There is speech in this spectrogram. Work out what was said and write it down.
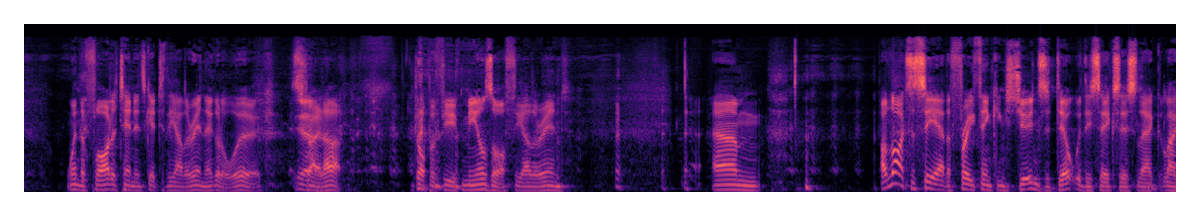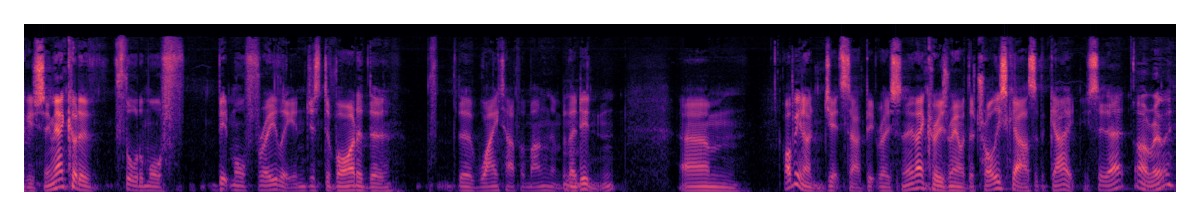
when the flight attendants get to the other end, they've got to work Yeah. straight up, drop a few meals off the other end. Um, I'd like to see how the free thinking students have dealt with this excess lug- luggage thing. They could have thought a more f- bit more freely and just divided the the weight up among them, but they Mm. didn't. Um, I've been on Jetstar a bit recently. They cruise around with the trolley scars at the gate. You see that? Oh, really?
